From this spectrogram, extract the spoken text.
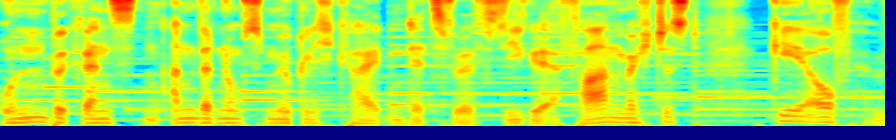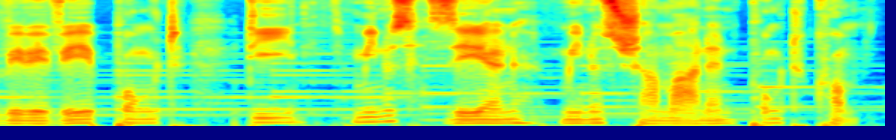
unbegrenzten Anwendungsmöglichkeiten der zwölf Siegel erfahren möchtest, gehe auf www.die-seelen-schamanen.com.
